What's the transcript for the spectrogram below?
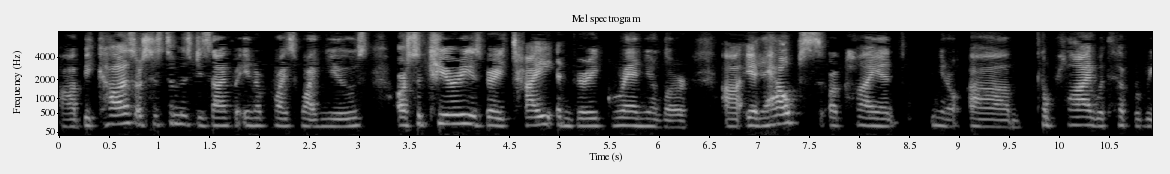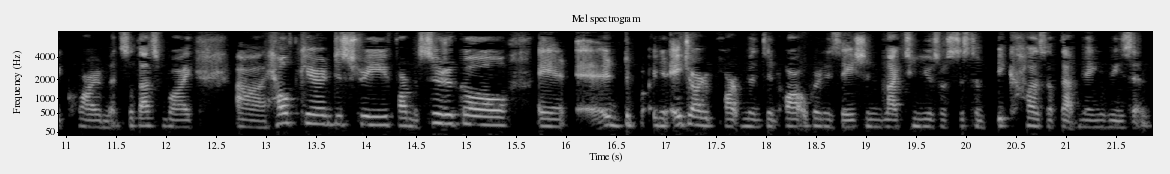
Uh, because our system is designed for enterprise-wide use, our security is very tight and very granular. Uh, it helps our client you know, um, comply with HIPAA requirements. So that's why uh, healthcare industry, pharmaceutical, and, you HR departments in our organization like to use our system because of that main reason.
